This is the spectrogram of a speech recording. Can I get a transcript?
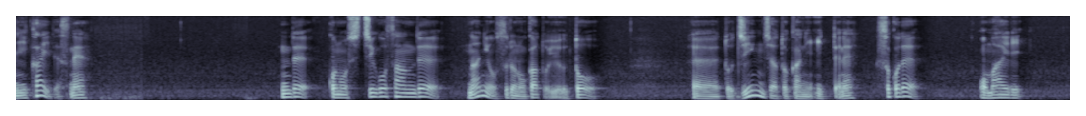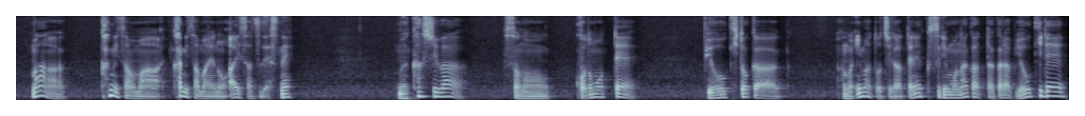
2回ですね。でこの七五三で何をするのかというとえーと、神社とかに行ってねそこでお参り。まあ神様神様への挨拶ですね。昔はその子供って病気とかあの今と違ってね薬もなかったから病気で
